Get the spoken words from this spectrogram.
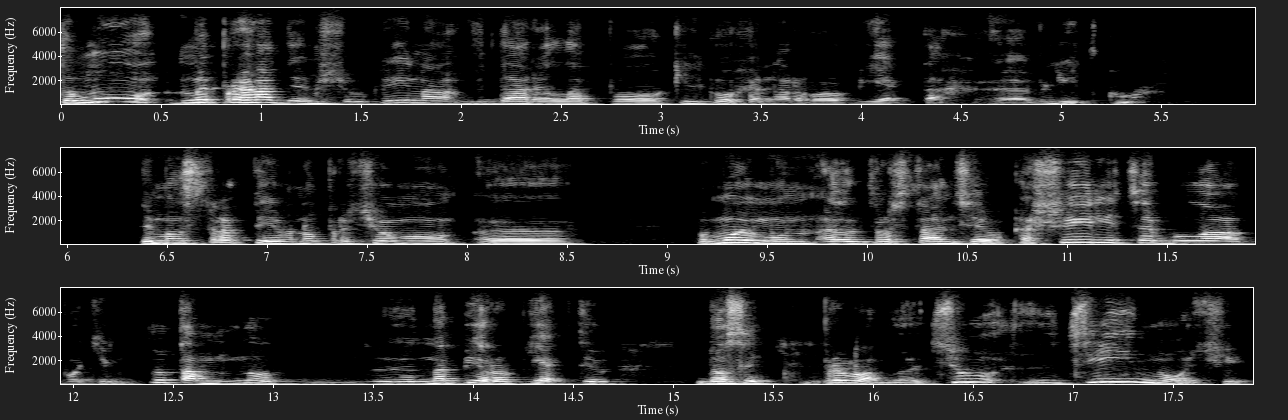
Тому ми пригадуємо, що Україна вдарила по кількох енергооб'єктах е, влітку демонстративно, причому, по-моєму, електростанція в Каширі це була, потім ну там ну, набір об'єктів досить привабливий. Цю цієї ночі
